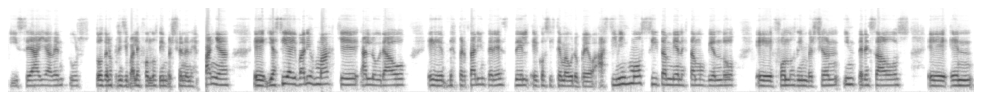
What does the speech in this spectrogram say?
y Seaya Ventures, dos de los principales fondos de inversión en España, eh, y así hay varios más que han logrado despertar interés del ecosistema europeo. Asimismo, sí también estamos viendo fondos de inversión interesados en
